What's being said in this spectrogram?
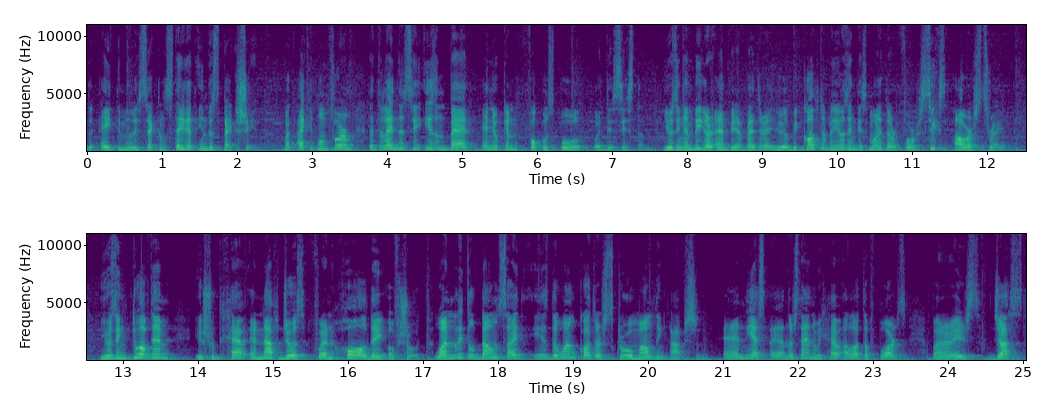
the 80 milliseconds stated in the spec sheet. but I can confirm that the latency isn't bad and you can focus pull with this system. Using a bigger NP-F battery, you will be comfortably using this monitor for 6 hours straight. Using two of them, you should have enough juice for a whole day of shoot. One little downside is the one quarter screw mounting option. And yes, I understand we have a lot of ports, but there is just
